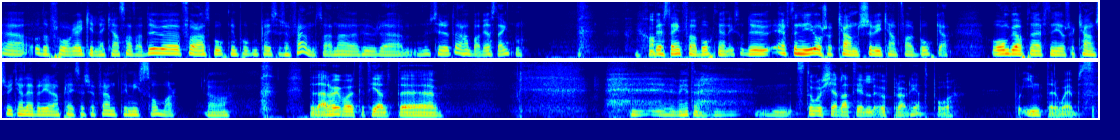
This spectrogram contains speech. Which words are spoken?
Eh, och då frågade jag killen i kassan, så här, du uh, förhandsbokning på Playstation 5, så här, "Nej, hur, eh, hur ser det ut där? Han bara, vi har stängt den. Ja. Vi har stängt förbokningen liksom. Du, efter nyår så kanske vi kan förboka. Och om vi öppnar efter nyår så kanske vi kan leverera en Playstation 5 till midsommar. Ja. Det där har ju varit ett helt... Eh, eh, vad heter det? Stor källa till upprördhet på, på interwebs.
